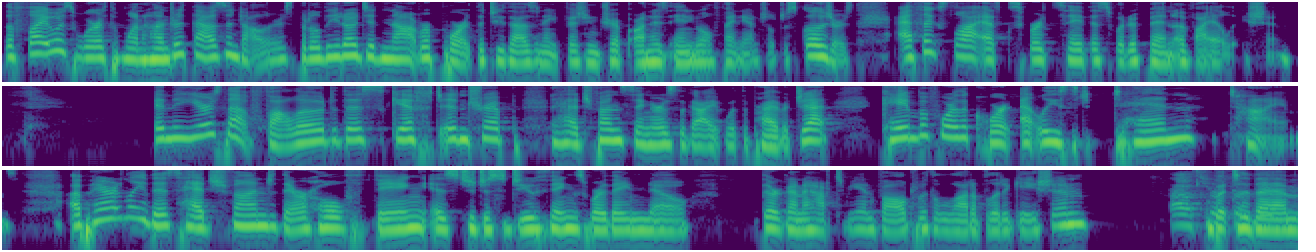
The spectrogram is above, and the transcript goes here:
The flight was worth $100,000, but Alito did not report the 2008 fishing trip on his annual financial disclosures. Ethics law experts say this would have been a violation. In the years that followed this gift and trip, hedge fund Singer's, the guy with the private jet, came before the court at least 10 times. Apparently, this hedge fund, their whole thing is to just do things where they know they're going to have to be involved with a lot of litigation. but to them,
